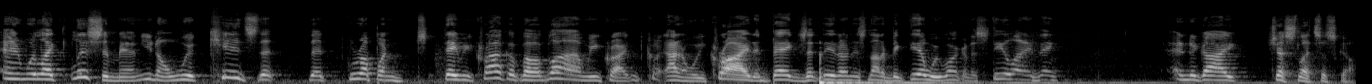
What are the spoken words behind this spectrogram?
and we're like listen man you know we're kids that that grew up on Davy Crockett blah blah blah and we cried I don't know we cried and begged that you know it's not a big deal we weren't going to steal anything and the guy just lets us go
